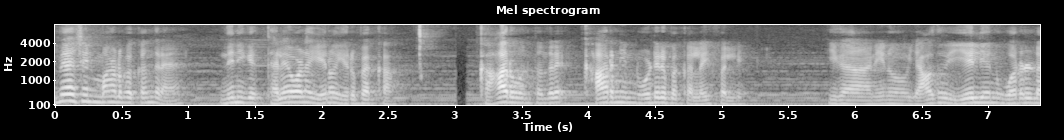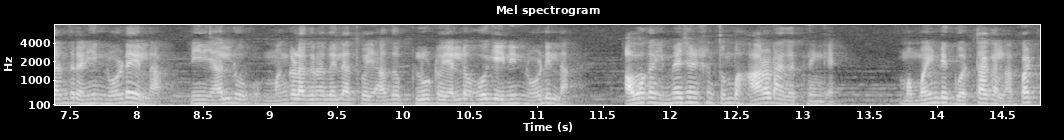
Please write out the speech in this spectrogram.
ಇಮ್ಯಾಜಿನ್ ಮಾಡಬೇಕಂದ್ರೆ ನಿನಗೆ ತಲೆ ಒಳಗೆ ಏನೋ ಇರಬೇಕಾ? ಕಾರು ಅಂತಂದರೆ ಕಾರ್ ನೀನು ನೋಡಿರ್ಬೇಕಾ ಲೈಫಲ್ಲಿ ಈಗ ನೀನು ಯಾವುದೋ ಏಲಿಯನ್ ವರ್ಲ್ಡ್ ಅಂದರೆ ನೀನು ನೋಡೇ ಇಲ್ಲ. ನೀನು ಎಲ್ಲೂ ಮಂಗಳ ಗ್ರಹದಲ್ಲಿ ಅಥವಾ ಯಾವುದೋ ಪ್ಲೂಟೋ ಎಲ್ಲೋ ಹೋಗಿ ನೀನು ನೋಡಿಲ್ಲ. ಆವಾಗ ಇಮ್ಯಾಜಿನೇಷನ್ ತುಂಬ ಹಾರ್ಡ್ ಆಗುತ್ತೆ ನಿಮಗೆ ಮೈಂಡಿಗೆ ಗೊತ್ತಾಗಲ್ಲ. ಬಟ್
